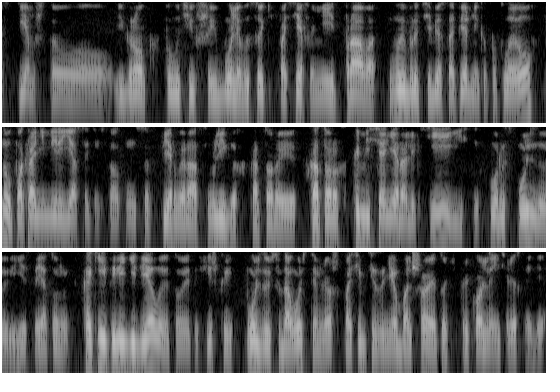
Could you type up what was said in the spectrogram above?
с тем, что игрок, получивший более высокий посев, имеет право выбрать себе соперника по плей-офф. Ну, по крайней мере, я с этим столкнулся в первый раз в лигах, которые, в которых комиссионер Алексей, и с тех пор использую. Если я тоже какие-то лиги делаю, то это фишкой. Пользуюсь удовольствием. Леша, спасибо тебе за нее большое. Это очень прикольная и интересная идея.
